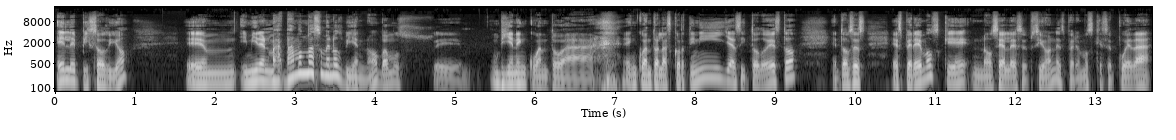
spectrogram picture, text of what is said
el episodio. Em, y miren, vamos más o menos bien, ¿no? Vamos bien en cuanto a en cuanto a las cortinillas y todo esto. Entonces, esperemos que no sea la excepción, esperemos que se pueda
